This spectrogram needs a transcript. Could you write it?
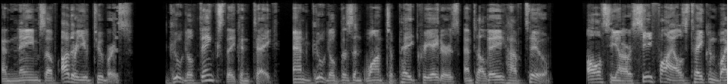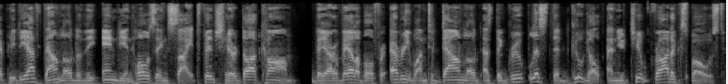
and names of other YouTubers. Google thinks they can take, and Google doesn't want to pay creators until they have to. All CRC files taken by PDF download of the Indian hosting site vidshare.com, they are available for everyone to download as the group listed Google and YouTube fraud exposed.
